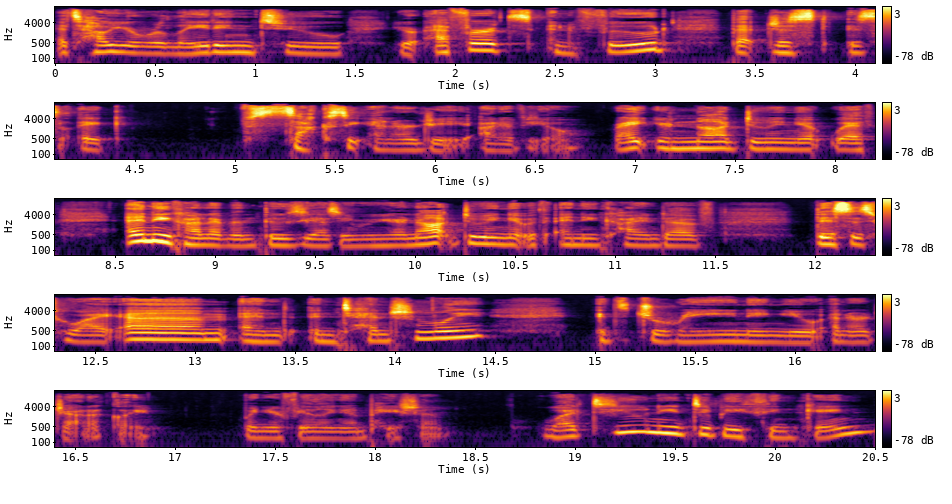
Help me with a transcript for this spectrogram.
It's how you're relating to your efforts and food that just is like sucks the energy out of you, right? You're not doing it with any kind of enthusiasm. You're not doing it with any kind of, this is who I am, and intentionally. It's draining you energetically when you're feeling impatient. what do you need to be thinking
